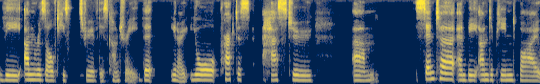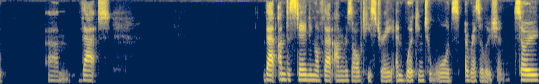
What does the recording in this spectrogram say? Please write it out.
the unresolved history of this country, that, you know, your practice has to um, center and be underpinned by um, that that understanding of that unresolved history and working towards a resolution. So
